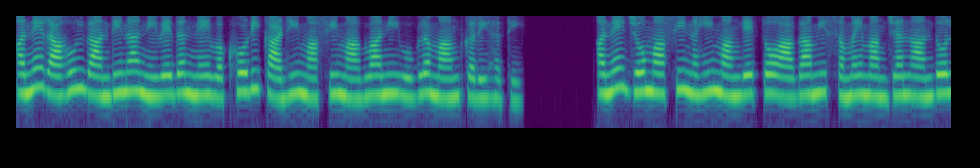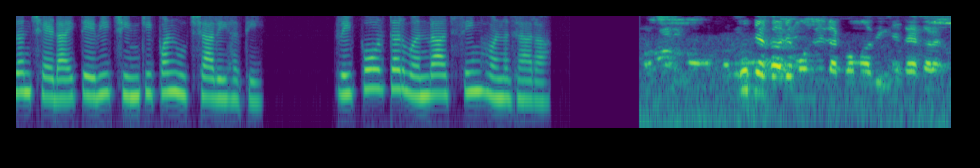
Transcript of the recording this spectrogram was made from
અને રાહુલ ગાંધીના નિવેદનને વખોડી કાઢી માફી માંગવાની ઉગ્ર માંગ કરી હતી. અને જો માફી નહીં માંગે તો આગામી સમયમાં જન આંદોલન છેડાય તેવી ચીમકી પણ ઉચ્ચારી હતી. રિપોર્ટર વનરાજસિંહ વણઝારા. શું કહેશો આજે મોંઘવારી રાખવામાં આવી છે? કયા કારણે?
